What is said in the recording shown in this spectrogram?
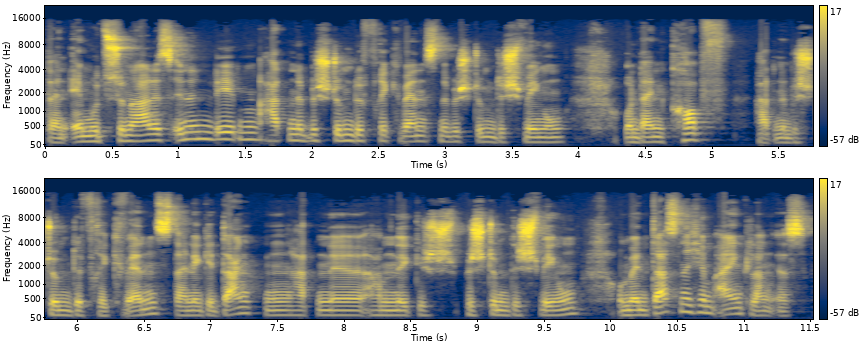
dein emotionales Innenleben hat eine bestimmte Frequenz, eine bestimmte Schwingung und dein Kopf hat eine bestimmte Frequenz, deine Gedanken hat eine, haben eine bestimmte Schwingung. Und wenn das nicht im Einklang ist,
